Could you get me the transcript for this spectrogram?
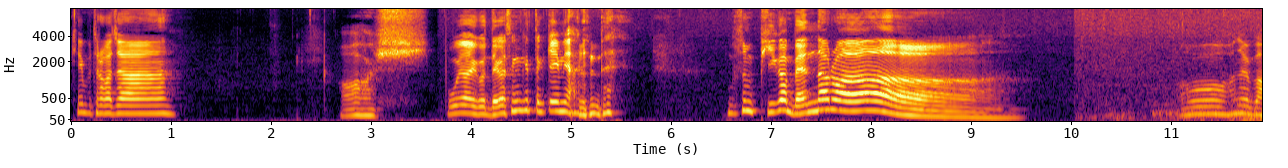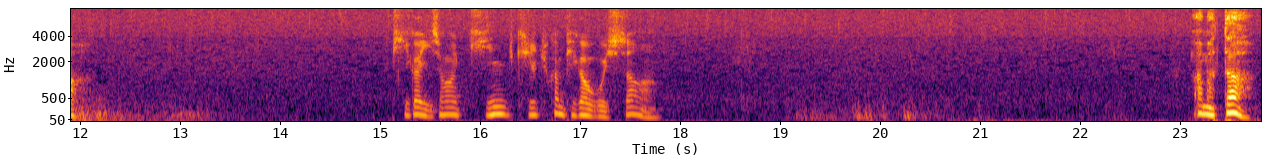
케이블 들어가자. 아씨, 뭐야 이거 내가 생각했던 게임이 아닌데? 무슨 비가 맨날 와. 오 하늘 봐. 비가 이상하게 긴 길쭉한 비가 오고 있어. 아 맞다.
